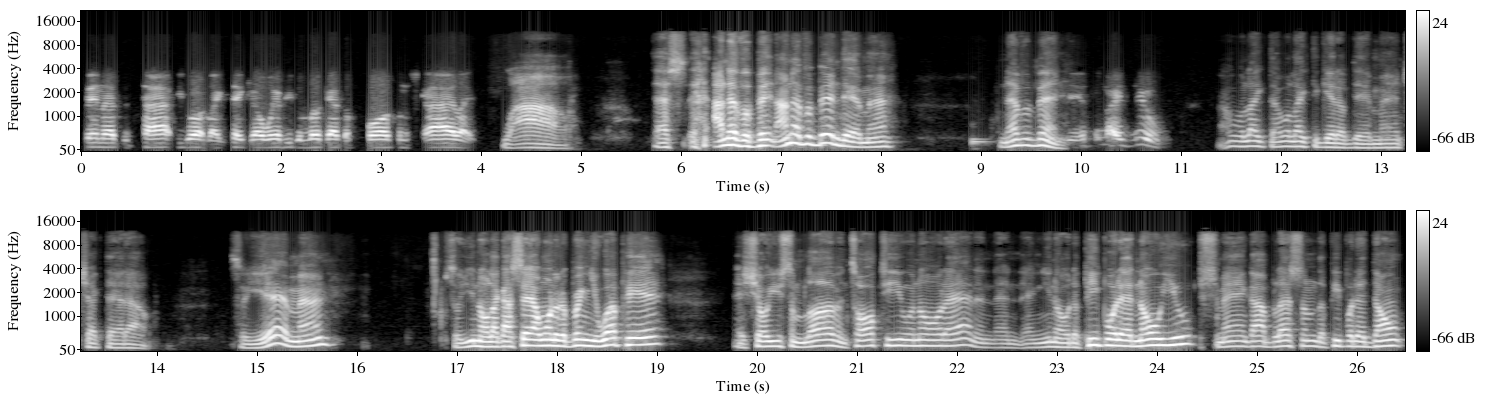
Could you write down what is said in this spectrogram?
spin at the top. You go like take your wave. You can look at the falls from the sky. Like wow, that's I never been. I never been there, man. Never been. Yeah, it's a nice view. I would like. I would like to get up there, man. Check that out. So yeah, man. So you know, like I said, I wanted to bring you up here and show you some love and talk to you and all that. And and and you know, the people that know you, man, God bless them. The people that don't,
